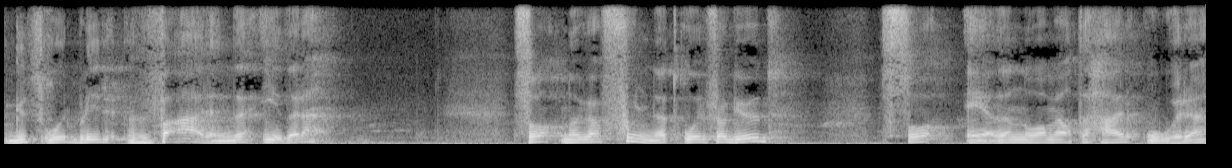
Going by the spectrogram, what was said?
Guds ord blir værende i dere. Så når vi har funnet et ord fra Gud, så er det noe med at det her ordet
